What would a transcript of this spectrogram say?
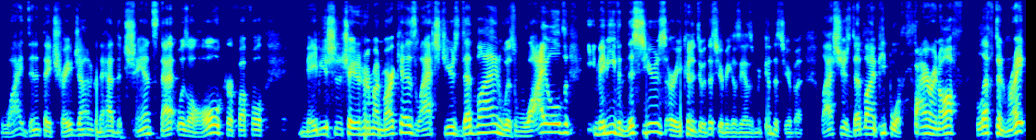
why didn't they trade Jon? When they had the chance. That was a whole kerfuffle. Maybe you should have traded German Marquez. Last year's deadline was wild. Maybe even this year's, or you couldn't do it this year because he hasn't been good this year. But last year's deadline, people were firing off left and right.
